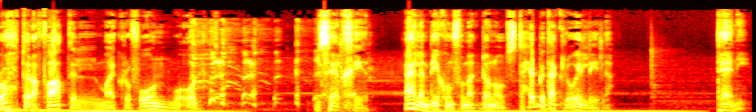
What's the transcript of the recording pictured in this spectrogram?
رحت رفعت الميكروفون وقلت مساء الخير أهلا بيكم في ماكدونالدز تحب تاكلوا إيه الليلة؟ تاني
